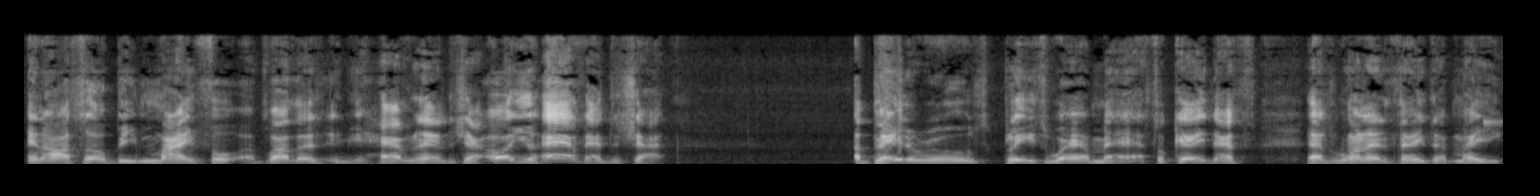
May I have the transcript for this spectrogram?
And also be mindful of others if you haven't had the shot or you have had the shot obey the rules. Please wear a mask. Okay, that's that's one of the things that may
